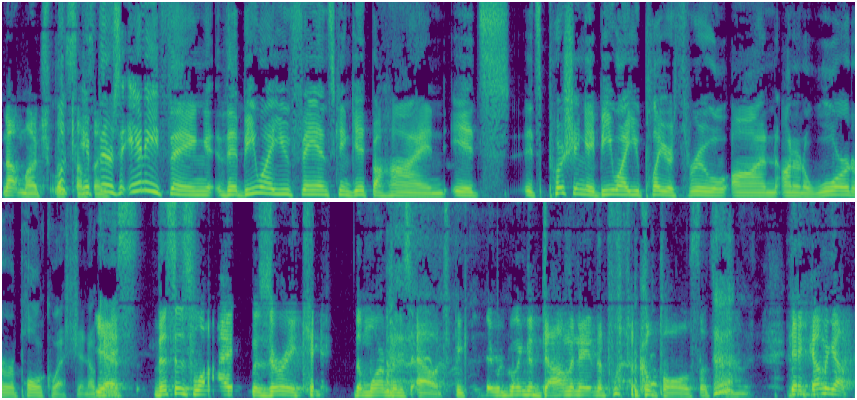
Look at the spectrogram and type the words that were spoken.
not much, but Look, something. If there's anything that BYU fans can get behind, it's it's pushing a BYU player through on on an award or a poll question. Okay? Yes, this is why Missouri kicked the Mormons out because they were going to dominate the political polls. Let's be honest. Okay, coming up,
